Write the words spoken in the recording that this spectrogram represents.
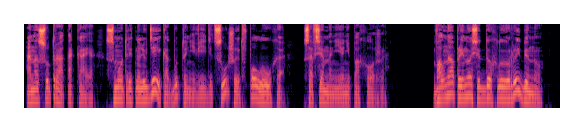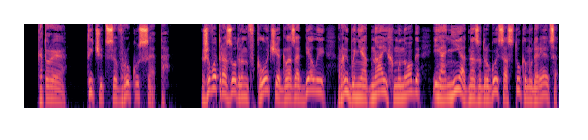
Она с утра такая, смотрит на людей, как будто не видит, слушает в полуха, совсем на нее не похоже. Волна приносит дохлую рыбину, которая тычется в руку Сета. Живот разодран в клочья, глаза белые, рыба не одна, их много, и они одна за другой со стуком ударяются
